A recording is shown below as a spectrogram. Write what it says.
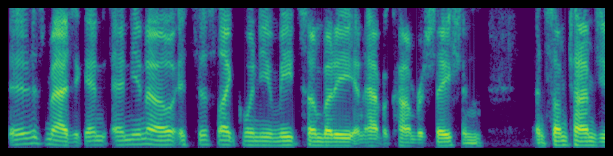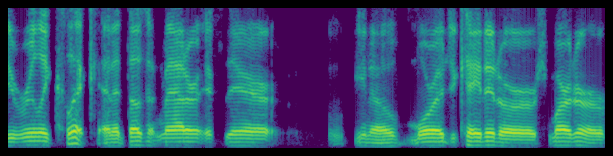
it is magic, and and you know, it's just like when you meet somebody and have a conversation, and sometimes you really click, and it doesn't matter if they're, you know, more educated or smarter or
